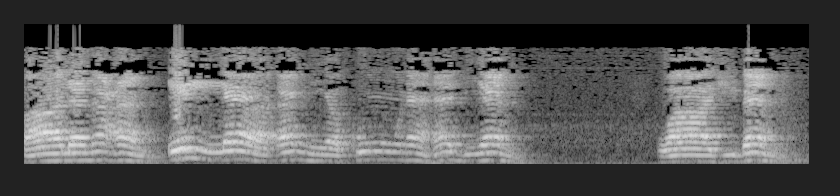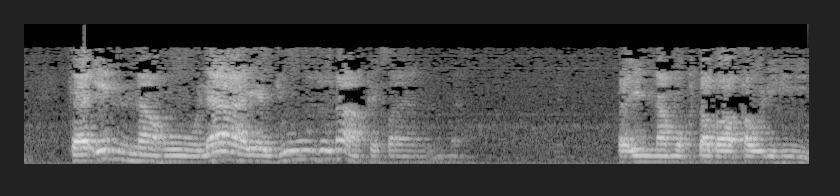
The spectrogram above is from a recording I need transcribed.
قال نعم إلا أن يكون هديا واجبا فإنه لا يجوز ناقصا. فإن مقتضى قوله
